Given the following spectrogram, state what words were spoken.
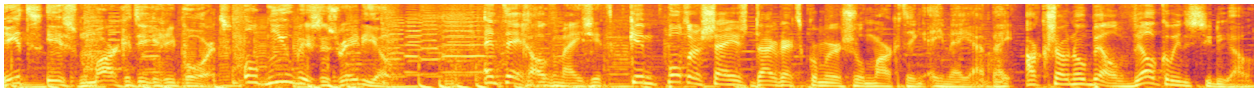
Dit is Marketing Report op Nieuw Business Radio. En tegenover mij zit Kim Potter. Zij is Direct Commercial Marketing EMEA bij Axo Nobel. Welkom in de studio.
